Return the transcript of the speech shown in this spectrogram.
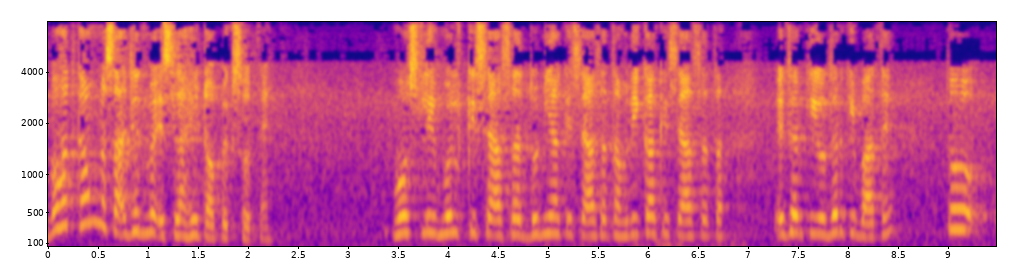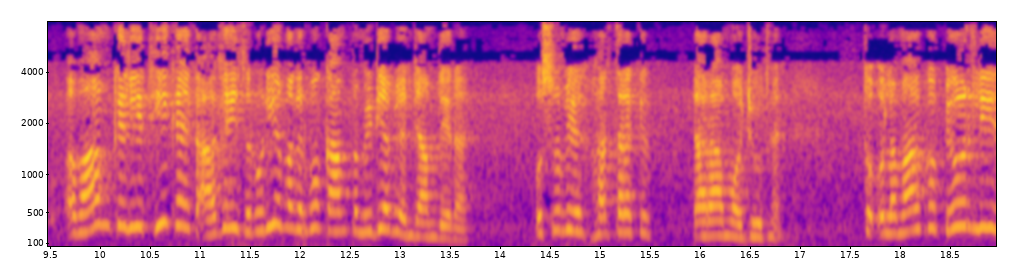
بہت کم مساجد میں اصلاحی ٹاپکس ہوتے ہیں۔ موسٹلی ملک کی سیاست، دنیا کی سیاست، امریکہ کی سیاست، ادھر کی ادھر کی باتیں۔ تو عوام کے لیے ٹھیک ہے آگے ہی ضروری ہے، مگر وہ کام تو میڈیا بھی انجام دے رہا ہے۔ اس میں بھی ہر طرح کے آرام موجود ہیں۔ تو علماء کو پیورلی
